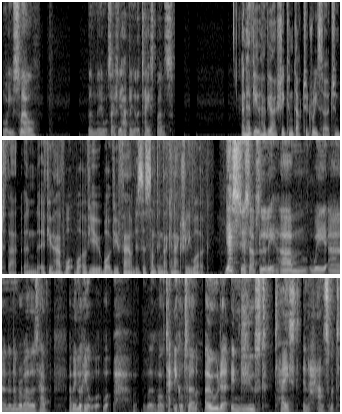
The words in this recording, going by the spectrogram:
and what you smell, than the, what's actually happening at the taste buds. And have you have you actually conducted research into that? And if you have, what what have you what have you found? Is this something that can actually work? Yes, yes, absolutely. Um, we and a number of others have have been looking at what, well technical term odor induced taste enhancement,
